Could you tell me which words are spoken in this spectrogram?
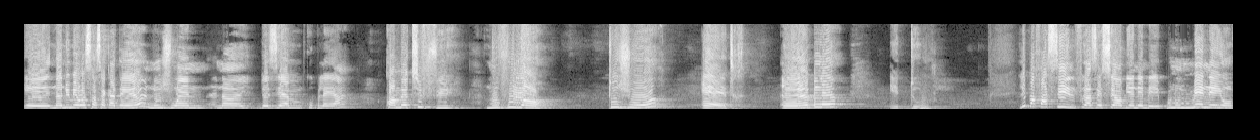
Et dans le numéro 151, nous joignons dans le deuxième couplet, comme tu fus, nous voulons toujours être humble et doux. Il n'est pas facile, frères et sœurs bien-aimés, pour nous mener une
